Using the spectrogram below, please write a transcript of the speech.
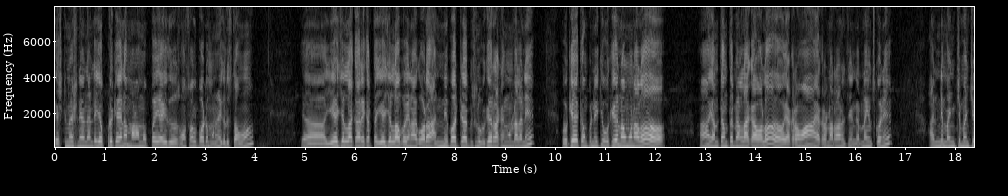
ఎస్టిమేషన్ ఏంటంటే ఎప్పటికైనా మనం ముప్పై ఐదు సంవత్సరాల పాటు మనమే గెలుస్తాము. ఏ జిల్లా కార్యకర్త ఏ జిల్లా పోయినా కూడా అన్ని పార్టీ ఆఫీసులు ఒకే రకంగా ఉండాలని ఒకే కంపెనీకి ఒకే నమూనాలో ఎంతెంత మెల్లా కావాలో ఎకరమా ఎకరన్నర నిర్ణయించుకొని అన్ని మంచి మంచి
